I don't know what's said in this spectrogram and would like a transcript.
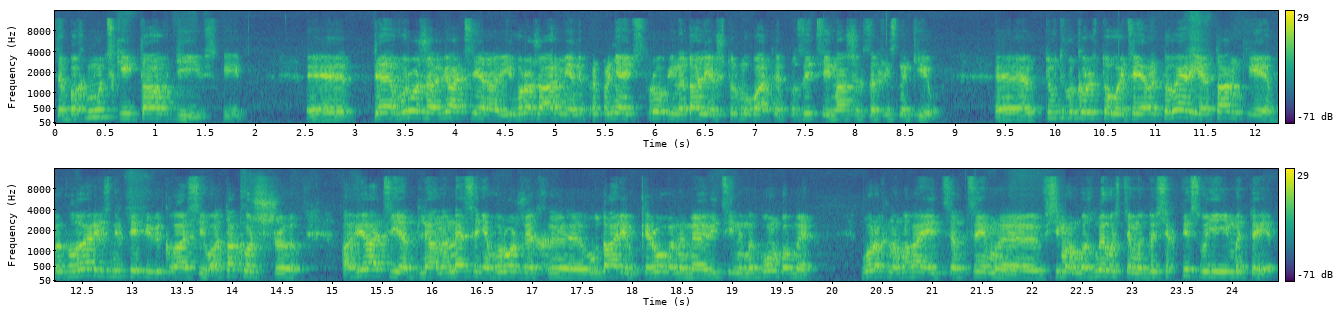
це Бахмутський та Авдіївський, е, де ворожа авіація і ворожа армія не припиняють спроб і надалі штурмувати позиції наших захисників. Е, Тут використовується і артилерія, танки, БПЛА різних типів і класів, а також авіація для нанесення ворожих е, ударів керованими авіаційними бомбами. Ворог намагається цим е, всіма можливостями досягти своєї мети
